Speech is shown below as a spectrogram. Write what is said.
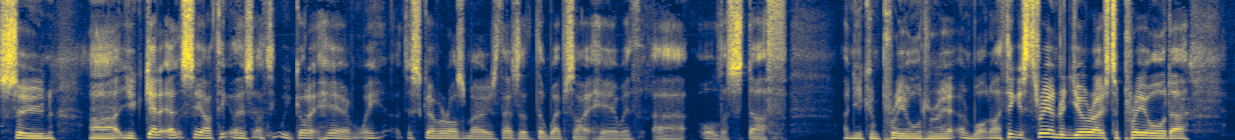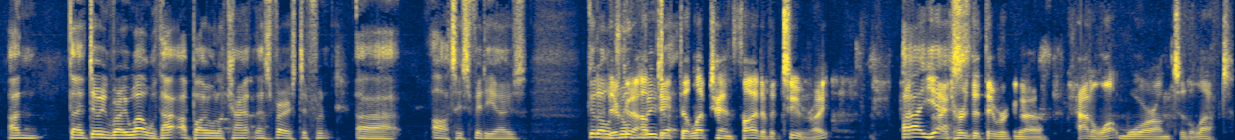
soon. Uh, you get it. Let's see. I think there's. I think we got it here, haven't we? Discover Osmos. There's a, the website here with uh, all the stuff and you can pre-order it and whatnot. I think it's 300 euros to pre-order, and they're doing very well with that. Uh, by all account, there's various different uh, artist videos. Good old. They're going to update the left-hand side of it too, right? Uh, yes. I heard that they were going to add a lot more onto the left.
